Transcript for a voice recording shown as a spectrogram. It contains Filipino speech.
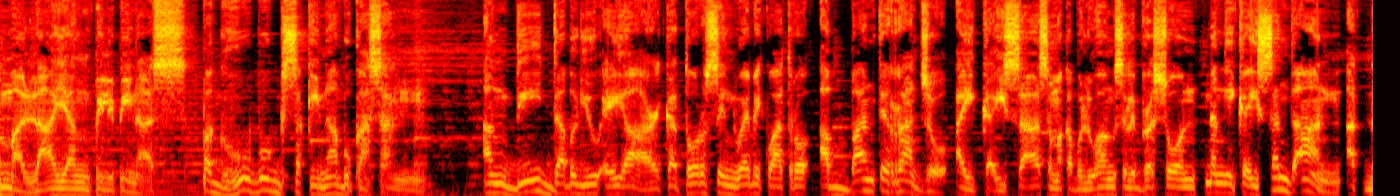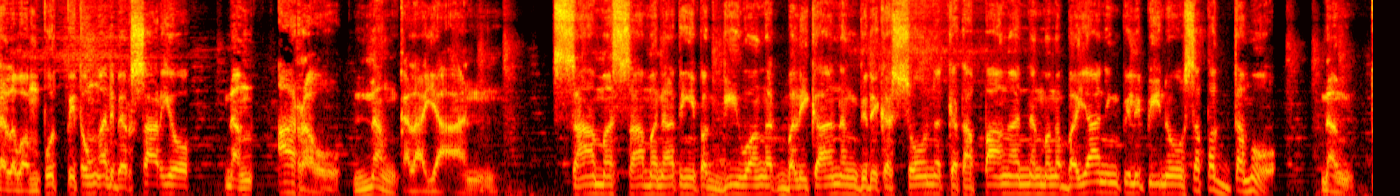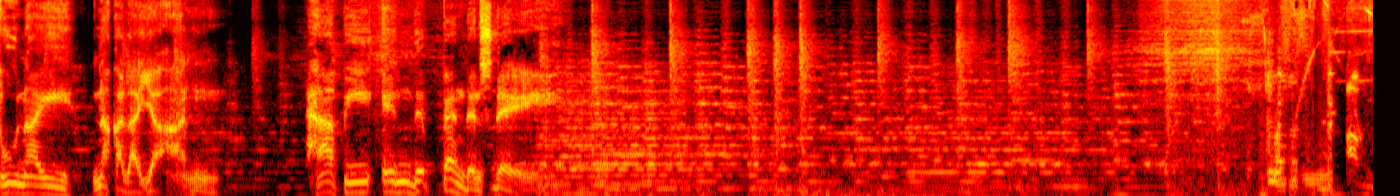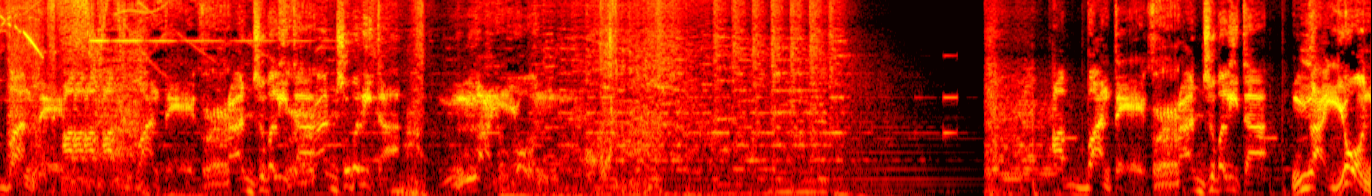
Malayang Pilipinas, paghubog sa kinabukasan. Ang DWAR 1494 Abante Radyo ay kaisa sa makabuluhang selebrasyon ng ikaisandaan at dalawamputpitong anibersaryo ng Araw ng Kalayaan. Sama-sama nating ipagdiwang at balikan ang dedikasyon at katapangan ng mga bayaning Pilipino sa pagtamo ng tunay na kalayaan. Happy Independence Day! Abante! Abante! Radyo Balita! Radyo Balita! Ngayon! Abante! Radyo Balita! Ngayon!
